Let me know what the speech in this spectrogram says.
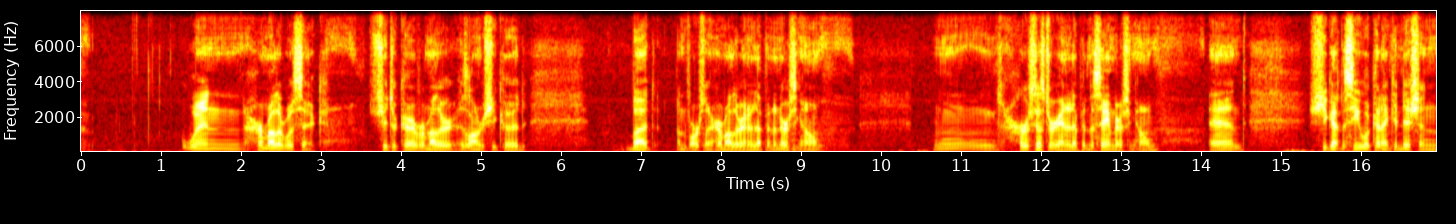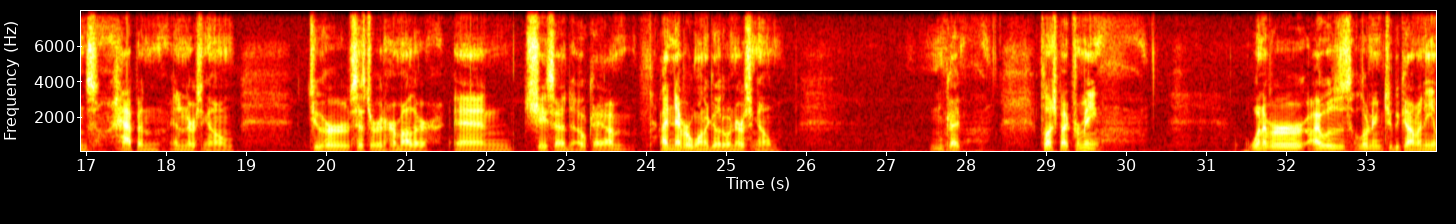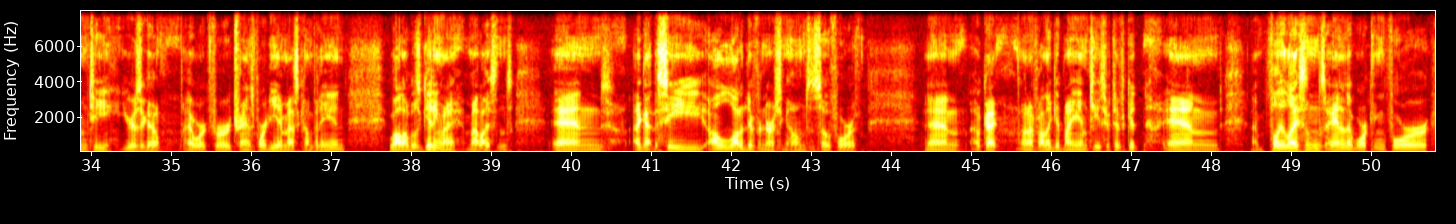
when her mother was sick she took care of her mother as long as she could but unfortunately her mother ended up in a nursing home. Mm, her sister ended up in the same nursing home and she got to see what kind of conditions happen in a nursing home to her sister and her mother, and she said, "Okay, I'm. I never want to go to a nursing home." Okay. Flashback for me. Whenever I was learning to become an EMT years ago, I worked for a transport EMS company, and while I was getting my my license, and I got to see a lot of different nursing homes and so forth and okay, when I finally get my EMT certificate and I'm fully licensed, I ended up working for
